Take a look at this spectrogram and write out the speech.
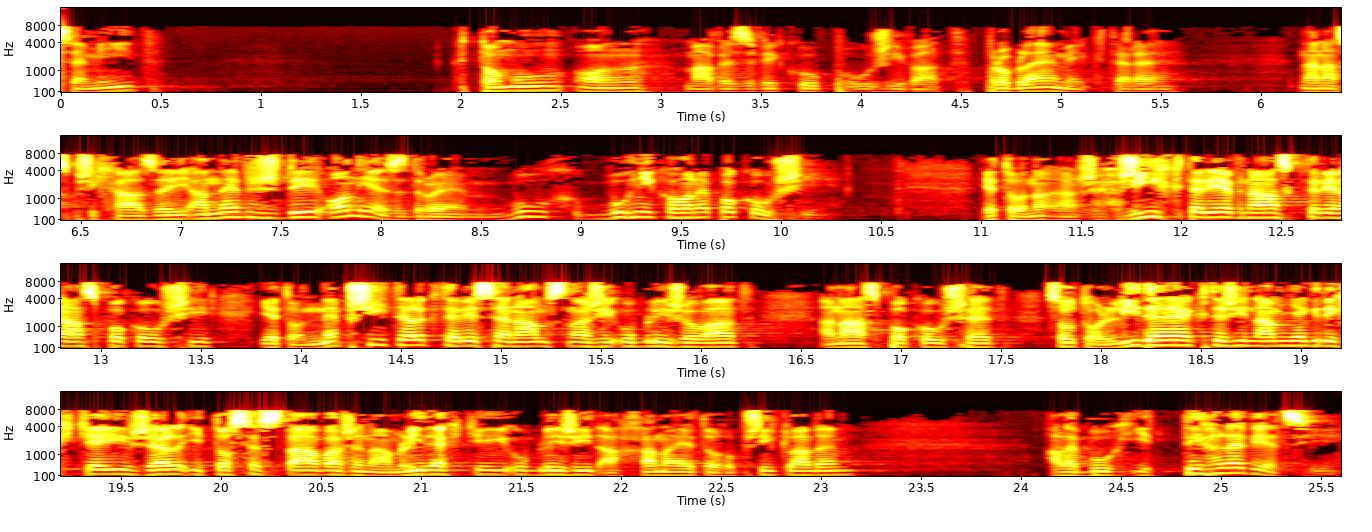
chce mít, k tomu on má ve zvyku používat problémy, které na nás přicházejí a nevždy on je zdrojem. Bůh, Bůh nikoho nepokouší. Je to náš hřích, který je v nás, který nás pokouší. Je to nepřítel, který se nám snaží ubližovat a nás pokoušet. Jsou to lidé, kteří nám někdy chtějí, žel i to se stává, že nám lidé chtějí ublížit a Chana je toho příkladem. Ale Bůh i tyhle věci,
